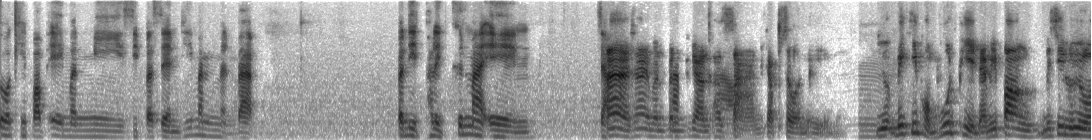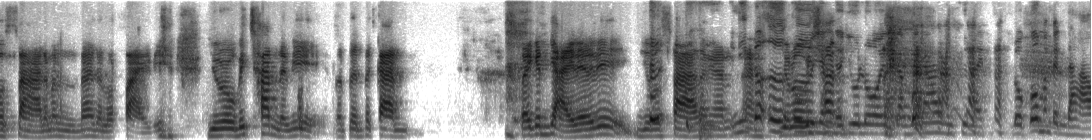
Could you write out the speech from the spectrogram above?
ตัวเคป๊อปเองมันมีสิบเปอร์เซ็นที่มันเหมือนแบบ ประดิษฐ์ผลิตขึ้นมาเอง จากอ่าใช่มันเป็นการผสานกับโซนอื่นอืมยูเมื่อกี้ผมพูดผิดนะพี่ป้อง ไม่ใช่ยูโรสตาร์นะมันน่าจะรถไฟพี่ยูโรวิชั่นนะพี่มันเป็นการไปกันใหญ่เลยนะพี่ยูโรสตาร์ทั้งนั้นนี่ก็เออยูเอโรอวิอย่าชั่งนเดียวยูโรยังจำไม่ได้มันคืออะไรโลโก้มันเป็นดาว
